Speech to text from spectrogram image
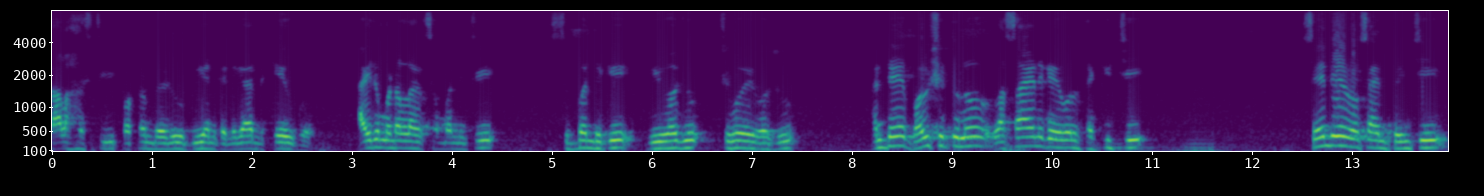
కాళహస్తి పొట్టంబేడు బిఎన్ కండిగా కేవ్ ఐదు మండలాలకు సంబంధించి సిబ్బందికి ఈరోజు చివరి రోజు. అంటే భవిష్యత్తులో రసాయనిక ఎరువులను తగ్గించి సేంద్రియ వ్యవసాయం పెంచి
